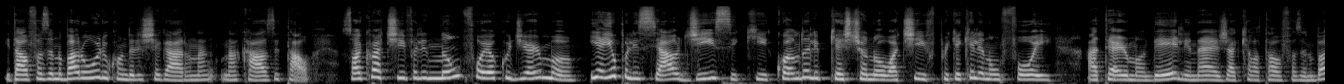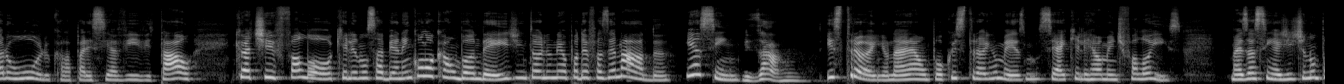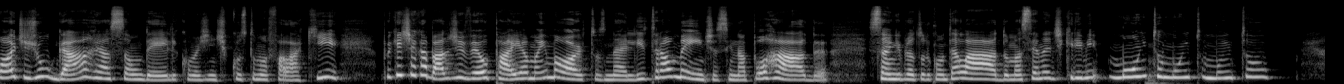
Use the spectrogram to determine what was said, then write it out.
e tava fazendo barulho quando eles chegaram na, na casa e tal. Só que o Atif, ele não foi acudir a irmã. E aí o policial disse que quando ele questionou o Atif por que, que ele não foi até a irmã dele, né, já que ela tava fazendo barulho, que ela parecia viva e tal, que o Atif falou que ele não sabia nem colocar um band-aid, então ele não ia poder fazer nada. E assim... Bizarro. Estranho, né? Um pouco estranho mesmo, se é que ele realmente falou isso. Mas assim, a gente não pode julgar a reação dele, como a gente costuma falar aqui, porque tinha acabado de ver o pai e a mãe mortos, né? Literalmente, assim, na porrada, sangue para tudo quanto é lado, uma cena de crime muito, muito, muito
